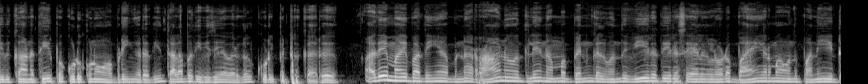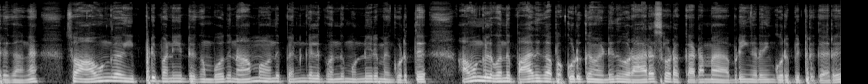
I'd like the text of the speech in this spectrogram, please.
இதுக்கான தீர்ப்பை கொடுக்கணும் அப்படிங்கிறதையும் தளபதி விஜய் அவர்கள் குறிப்பிட்டிருக்காரு. அதே மாதிரி பார்த்தீங்க அப்படின்னா இராணுவத்திலே நம்ம பெண்கள் வந்து வீர தீர செயல்களோட பயங்கரமாக வந்து பண்ணிக்கிட்டு இருக்காங்க. ஸோ அவங்க இப்படி பண்ணிகிட்டு இருக்கும்போது நாம் வந்து பெண்களுக்கு வந்து முன்னுரிமை கொடுத்து அவங்களுக்கு வந்து பாதுகாப்பை கொடுக்க வேண்டியது ஒரு அரசோட கடமை அப்படிங்கிறதையும் குறிப்பிட்டிருக்காரு.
